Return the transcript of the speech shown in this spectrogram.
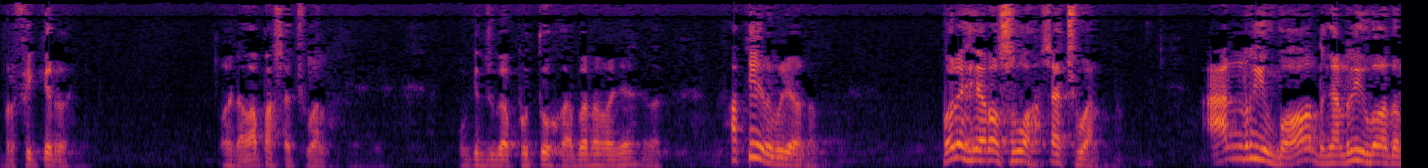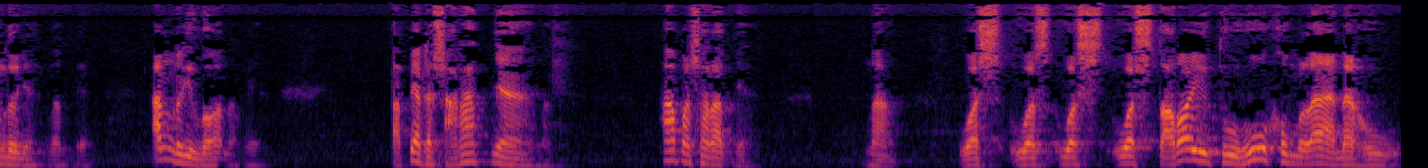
berpikir, oh tidak apa saya jual. Mungkin juga butuh apa namanya, fakir beliau. Boleh ya Rasulullah saya jual. An ridho dengan ridho tentunya. An ridho namanya. Tapi ada syaratnya. Apa syaratnya? Nah, was was was taraituhu khumlanahu.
